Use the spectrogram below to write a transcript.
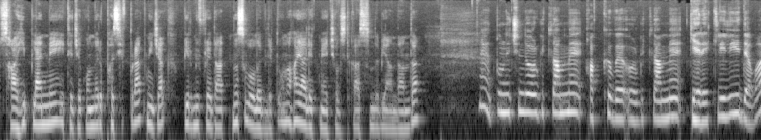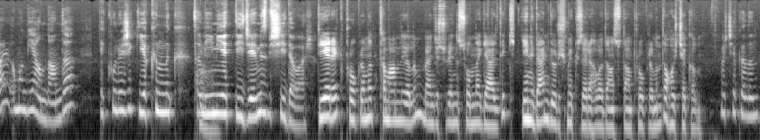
sahiplenmeye itecek, onları pasif bırakmayacak bir müfredat nasıl olabilirdi? Onu hayal etmeye çalıştık aslında bir yandan da. Evet bunun içinde örgütlenme hakkı ve örgütlenme gerekliliği de var ama bir yandan da ekolojik yakınlık, samimiyet diyeceğimiz bir şey de var. Diyerek programı tamamlayalım. Bence sürenin sonuna geldik. Yeniden görüşmek üzere Havadan Sudan programında. Hoşçakalın. Hoşçakalın.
